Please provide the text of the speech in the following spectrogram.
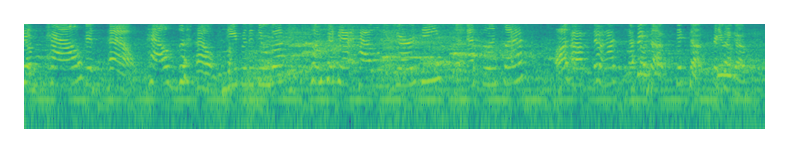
Fit Pals. Fit pals. Pals. Pals. See for the Zumba. Come check it out, Howell, New Jersey. Excellent class. Awesome. Um, no, not, not Sticks thumbs up. Sticks up. Sticks there we go.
